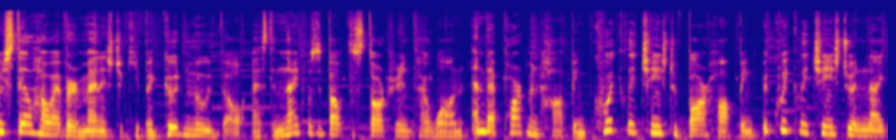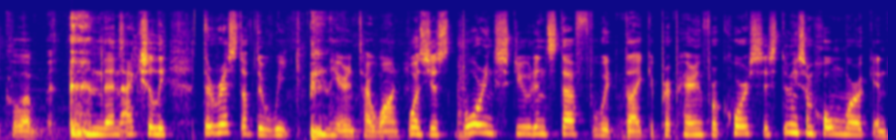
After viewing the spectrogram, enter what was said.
We still however managed to keep a good mood though as the night was about to start here in Taiwan and the apartment hopping quickly changed to bar hopping, we quickly changed to a nightclub and then actually the rest of the week here in Taiwan was just boring student stuff with like preparing for courses, doing some homework and,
